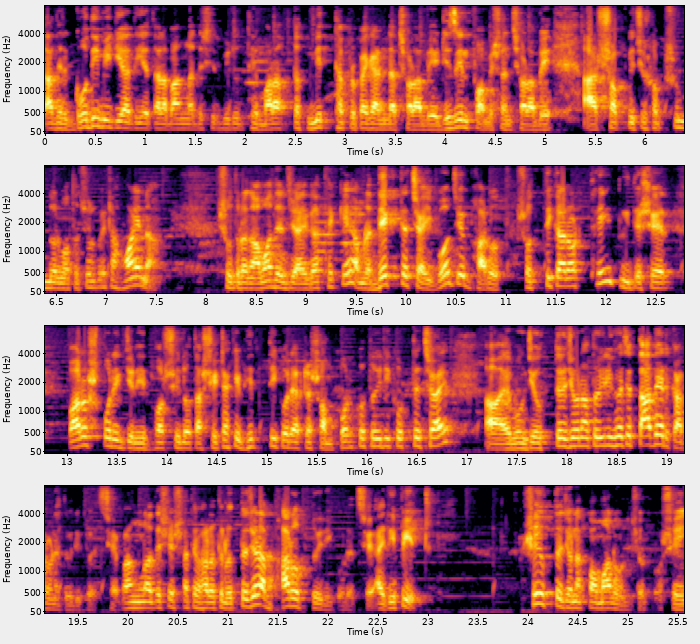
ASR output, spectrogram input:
তাদের গদি মিডিয়া দিয়ে তারা বাংলাদেশের বিরুদ্ধে মারাত্মক মিথ্যা প্রোপাগ্যান্ডা ছড়াবে ডিসইনফরমেশন ছড়াবে, আর সব কিছু সব সুন্দর মতো চলবে। এটা হয় না। সুতরাং আমাদের জায়গা থেকে আমরা দেখতে চাইব যে ভারত সত্যিকার অর্থেই দুই দেশের পারস্পরিক যে নির্ভরশীলতা, সেটাকে ভিত্তি করে একটা সম্পর্ক তৈরি করতে চায় এবং যে উত্তেজনা তৈরি হয়েছে তাদের কারণে তৈরি হয়েছে। বাংলাদেশের সাথে ভারতের উত্তেজনা ভারত তৈরি করেছে। আই রিপিট সেই উত্তেজনা কমানোর জন্য, সেই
